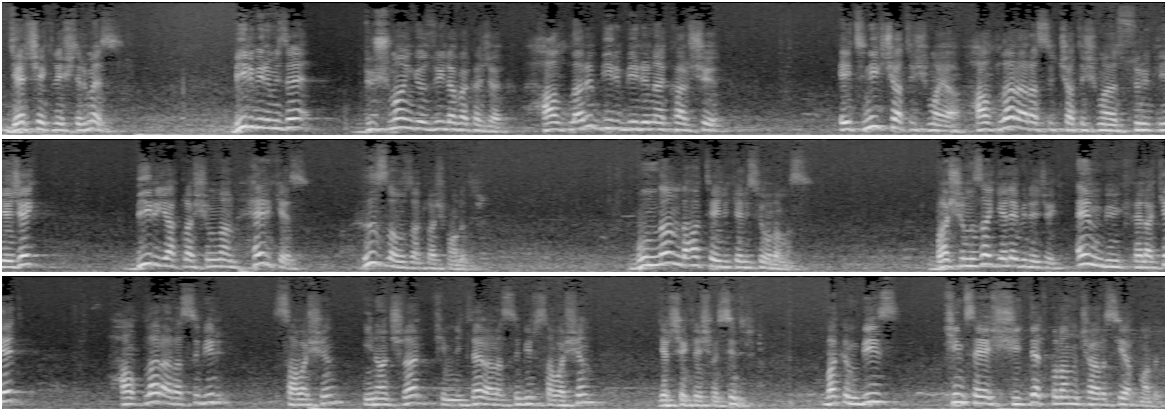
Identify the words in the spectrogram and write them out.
gerçekleştirmez. Birbirimize düşman gözüyle bakacak, halkları birbirine karşı etnik çatışmaya, halklar arası çatışmaya sürükleyecek bir yaklaşımdan herkes hızla uzaklaşmalıdır. Bundan daha tehlikelisi olamaz. Başımıza gelebilecek en büyük felaket halklar arası bir savaşın, inançlar, kimlikler arası bir savaşın gerçekleşmesidir. Bakın biz kimseye şiddet kullanın çağrısı yapmadık.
